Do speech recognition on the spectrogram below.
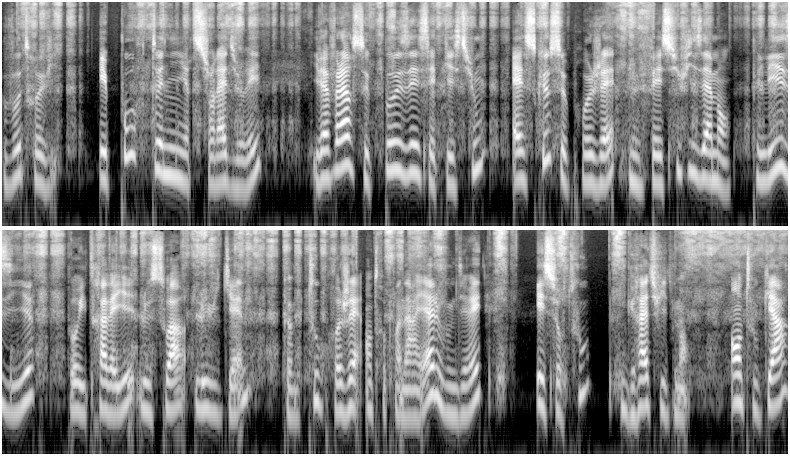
votre vie. Et pour tenir sur la durée, il va falloir se poser cette question, est-ce que ce projet me fait suffisamment plaisir pour y travailler le soir, le week-end, comme tout projet entrepreneurial, vous me direz, et surtout gratuitement. En tout cas,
